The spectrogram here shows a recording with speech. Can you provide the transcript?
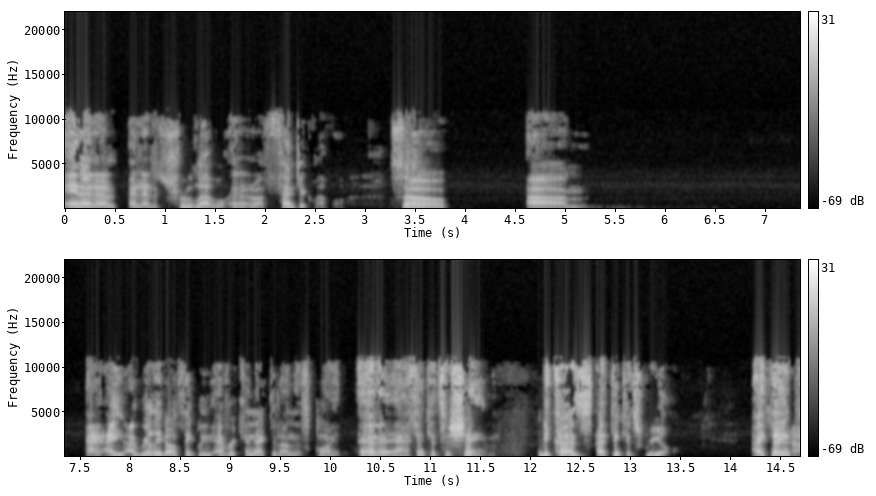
and at a, and at a true level and an authentic level so um I, I really don't think we've ever connected on this point, and I think it's a shame because I think it's real. I think I,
